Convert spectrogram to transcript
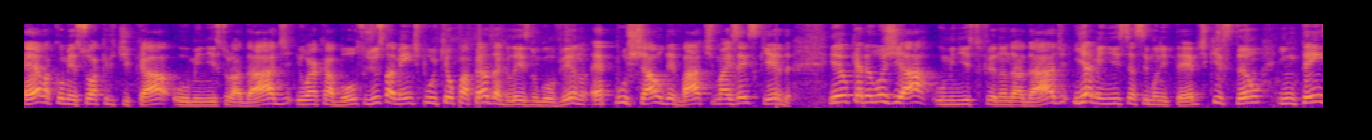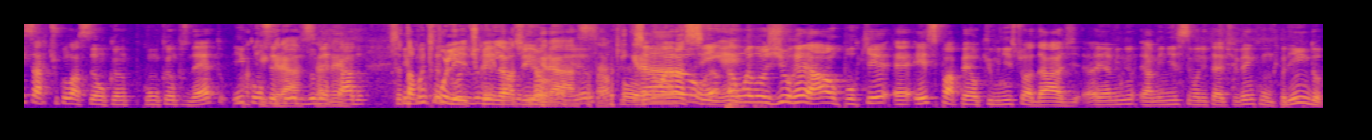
ela começou a criticar o ministro Haddad e o arcabouço justamente porque o papel da Gleisi no governo é puxar o debate mais à esquerda. E aí eu quero elogiar o ministro Fernando Haddad e a ministra Simone Tebet, que estão em intensa articulação com com o Campos Neto e com que os setores graça, do né? mercado. Você e tá com muito os setores político, do hein, mercado Leozinho? Graça, que Você não era Não, assim, é, é hein? um elogio real, porque é, esse papel que o ministro Haddad e a ministra Simone Tebet vem cumprindo,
